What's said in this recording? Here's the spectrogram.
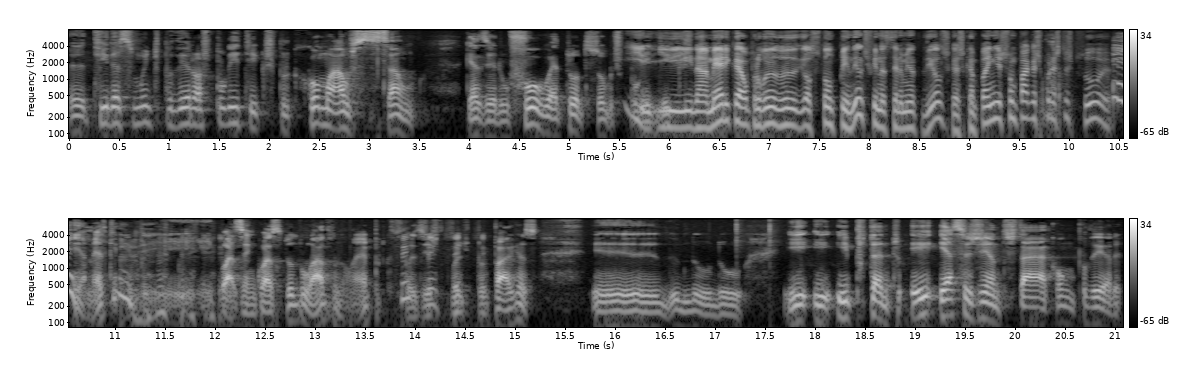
uh, tira-se muito poder aos políticos, porque como há obsessão Quer dizer, o fogo é todo sobre os políticos. E, e na América é o problema de eles estão dependentes financeiramente deles, que as campanhas são pagas por estas pessoas. É, em América e, e, quase em quase todo lado, não é? Porque depois sim, isto sim, depois paga-se. E, e, e, portanto, essa gente está com um poder,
